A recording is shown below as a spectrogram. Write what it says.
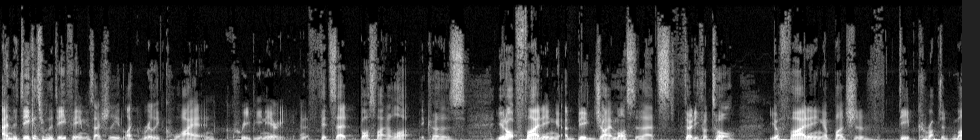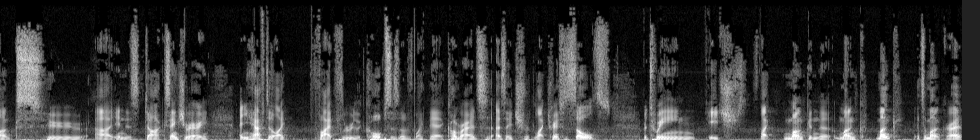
And the Deacons from the Deep theme is actually like really quiet and creepy and eerie, and it fits that boss fight a lot because you're not fighting a big giant monster that's thirty foot tall. You're fighting a bunch of deep corrupted monks who are in this dark sanctuary, and you have to like fight through the corpses of like their comrades as they tr- like transfer souls between each like monk and the monk monk. It's a monk, right?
